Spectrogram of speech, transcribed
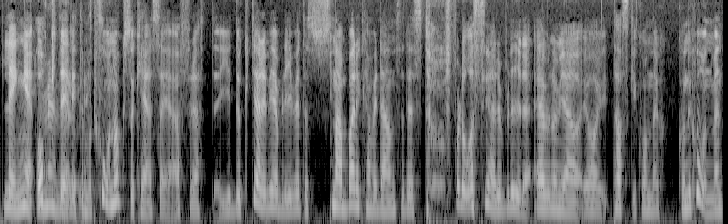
länge. Och Men det är lite roligt. motion också kan jag säga. För att eh, ju duktigare vi har blivit, desto snabbare kan vi dansa, desto flåsigare blir det. Även om jag, jag har taskig kondi- kondition. Men,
